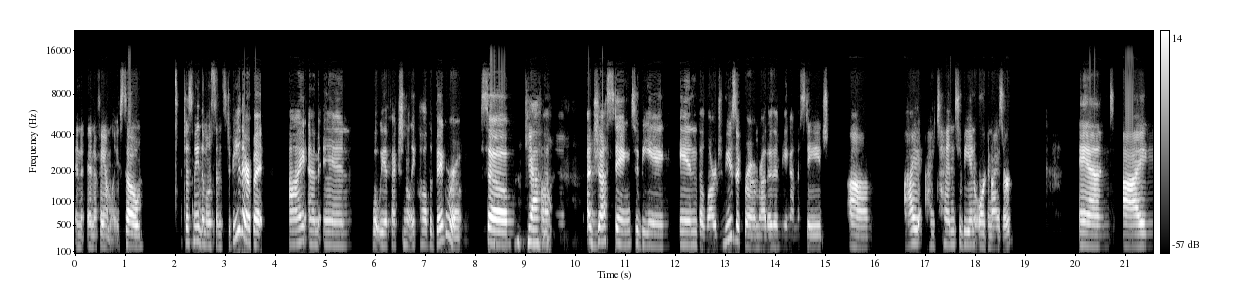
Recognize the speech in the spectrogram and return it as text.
in in a family. So it just made the most sense to be there. But I am in what we affectionately call the big room. So yeah, um, adjusting to being in the large music room rather than being on the stage um, I, I tend to be an organizer and I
